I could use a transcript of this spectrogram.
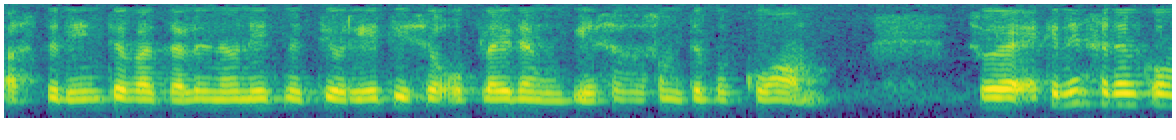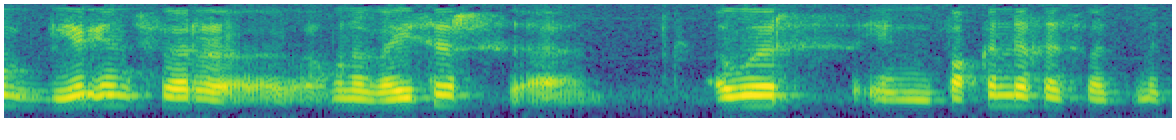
as studente wat hulle nou net met teoretiese opleiding besig is om te bekwam. So ek het net gedink om weer eens vir uh, onderwysers, uh, ouers en vakkundiges wat met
